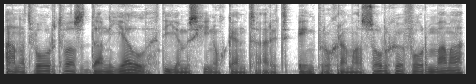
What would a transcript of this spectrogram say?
Aan het woord was Danielle, die je misschien nog kent uit het één programma Zorgen voor Mama.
